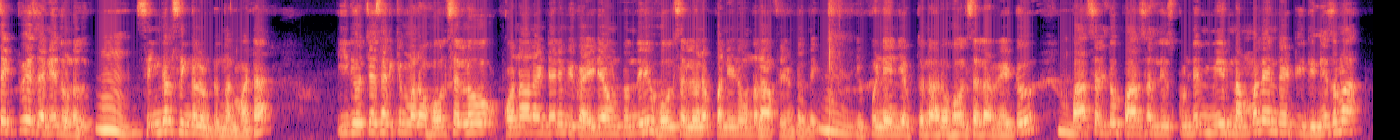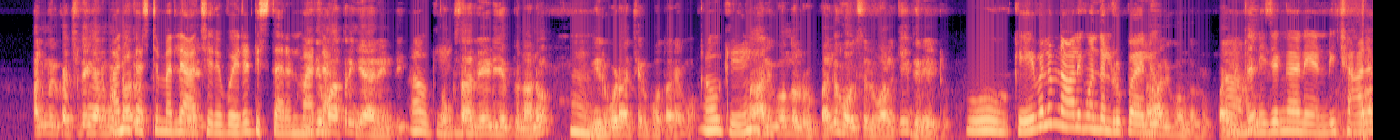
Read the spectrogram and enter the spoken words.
సెట్ వేజ్ అనేది ఉండదు. సింగిల్ సింగిల్ ఉంటుంది ఇది వచ్చేసరికి మనం హోల్సేల్లో కొనాలంటేనే మీకు ఐడియా ఉంటుంది. హోల్సేల్లోనే పన్నెండు వందల యాభై ఉంటుంది. ఇప్పుడు నేను చెప్తున్నాను wholesaler rate. Parcel to parcel తీసుకుంటే మీరు నమ్మలేని రేటు. ఇది నిజమా? అని మీరు ఖచ్చితంగా అని కస్టమర్లే ఆశ్చర్యపోయేటట్టు ఇస్తారనమాట ఇది మాత్రం గ్యారంటీ ఒకసారి రేట్ చెప్తున్నాను. మీరు కూడా ఆశ్చర్యపోతారేమో. నాలుగు వందల రూపాయలు హోల్సేల్ వాళ్ళకి ఇది రేటు. ఓ కేవలం నాలుగు వందల రూపాయలు? నాలుగు వందల రూపాయలకి నిజంగానే అండి. చాలా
